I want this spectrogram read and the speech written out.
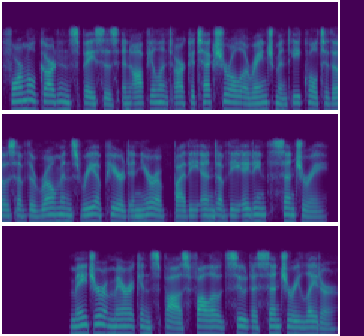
Formal garden spaces and opulent architectural arrangement equal to those of the Romans reappeared in Europe by the end of the 18th century. Major American spas followed suit a century later.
